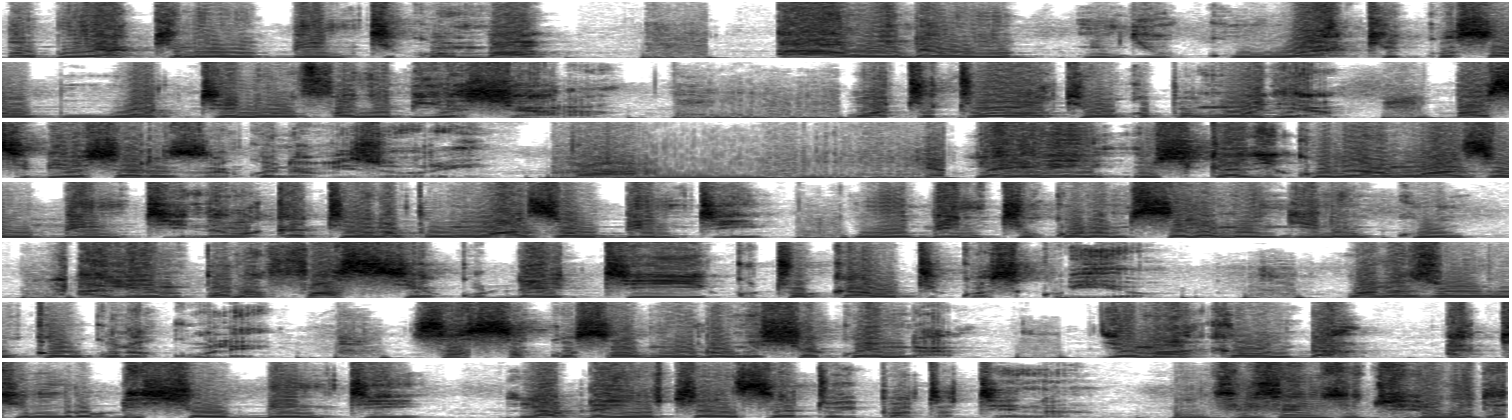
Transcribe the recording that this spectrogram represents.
babu yake na huyo binti kwamba awe na huyo mjukuu wake kwa sababu wote ni wafanya biashara watoto wao wakiwa kwa pamoja basi biashara zinakwenda vizuri lakini mshikaji kule anamwaza huyu binti na wakati huo anapomwaza huyu binti huyu binti huko na msela mwingine huku aliyempa nafasi ya kudeti kutoka auti kwa siku hiyo wanazunguka huku na kule sasa kwa sababu muda umeshakwenda jamaa akaona "Da, akimrudisha huyu binti labda hiyo chance hatoipata tena 세상에서 최고다.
